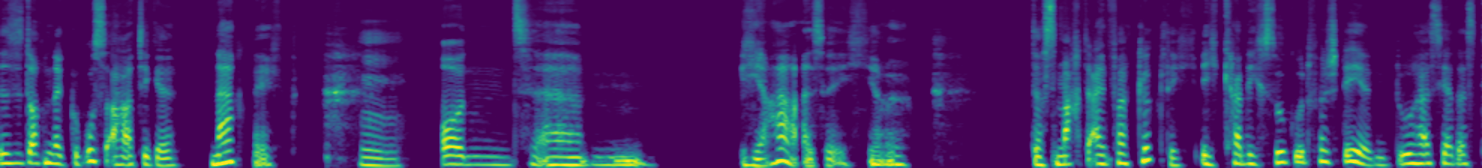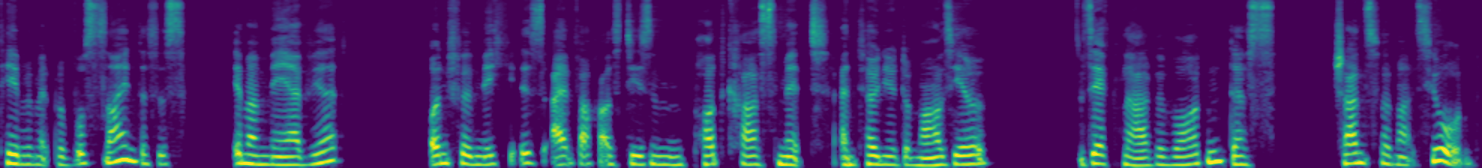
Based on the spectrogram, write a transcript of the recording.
Das ist doch eine großartige Nachricht. Hm. Und ähm, ja, also ich, äh, das macht einfach glücklich. Ich kann dich so gut verstehen. Du hast ja das Thema mit Bewusstsein, dass es immer mehr wird. Und für mich ist einfach aus diesem Podcast mit Antonio Damasio sehr klar geworden, dass Transformation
